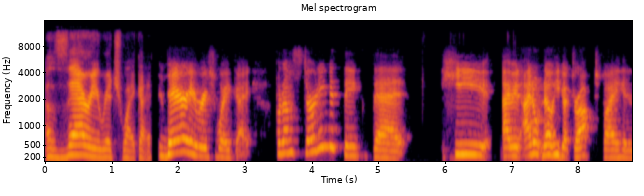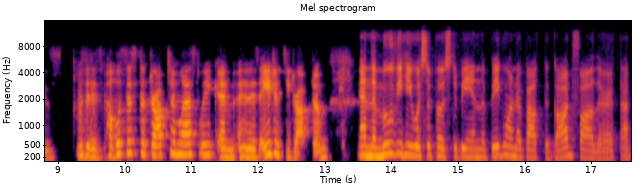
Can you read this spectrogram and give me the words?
a very rich white guy. Very rich white guy. But I'm starting to think that he I mean, I don't know, he got dropped by his was it his publicist that dropped him last week and, and his agency dropped him and the movie he was supposed to be in the big one about the godfather that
